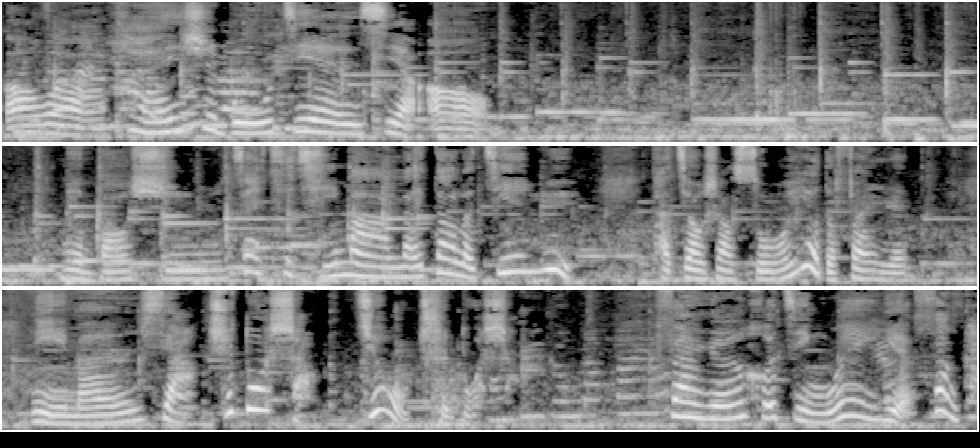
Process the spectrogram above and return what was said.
包啊，还是不见小。面包师再次骑马来到了监狱，他叫上所有的犯人：“你们想吃多少就吃多少。”犯人和警卫也放开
